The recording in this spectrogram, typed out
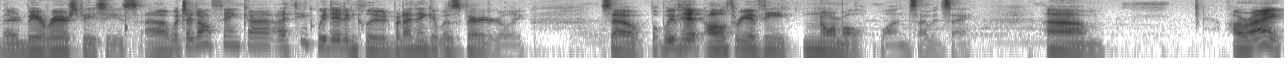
there'd be a rare species, uh, which I don't think uh, I think we did include, but I think it was very early. So, but we've hit all three of the normal ones, I would say. Um, all right,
